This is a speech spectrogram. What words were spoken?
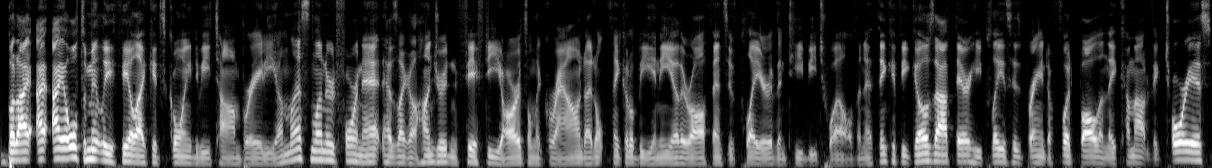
But I, I ultimately feel like it's going to be Tom Brady. Unless Leonard Fournette has like 150 yards on the ground, I don't think it'll be any other offensive player than TB12. And I think if he goes out there, he plays his brand of football, and they come out victorious,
